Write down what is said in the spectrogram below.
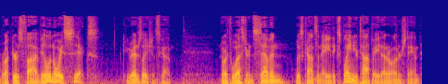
Rutgers five, Illinois six. Congratulations, Scott. Northwestern seven, Wisconsin eight. Explain your top eight. I don't understand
